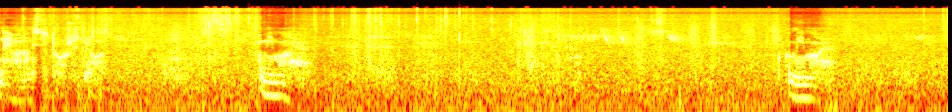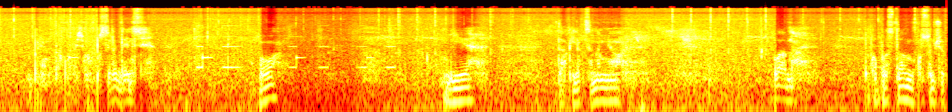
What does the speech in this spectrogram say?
Де воно десь тут того щось було? Мімо. Мімо. Блін, так візьму посерединці. О. Є. Так, як це нам його? Ладно. Тако поставимо кусочок.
